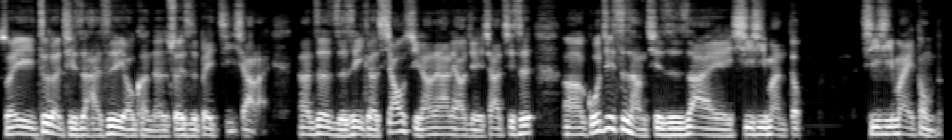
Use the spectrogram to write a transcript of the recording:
所以这个其实还是有可能随时被挤下来。那这只是一个消息，让大家了解一下。其实呃，国际市场其实在西西慢动，西西脉动的。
